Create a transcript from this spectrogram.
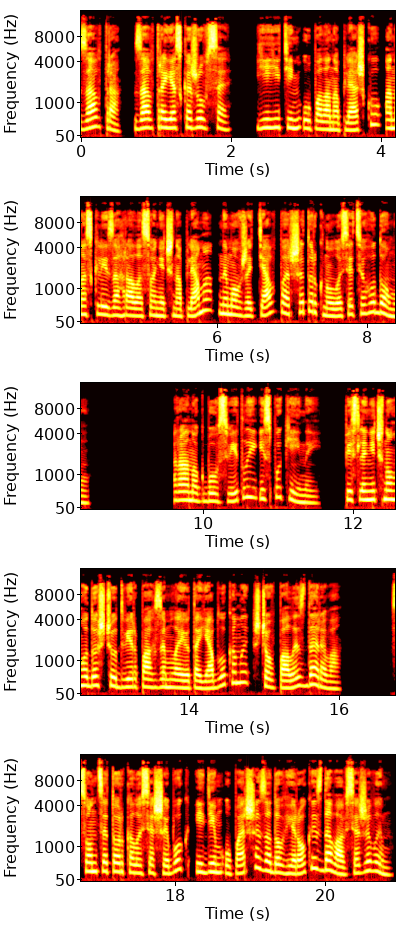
Завтра, завтра я скажу все. Її тінь упала на пляшку, а на склі заграла сонячна пляма, немов життя вперше торкнулося цього дому. Ранок був світлий і спокійний. Після нічного дощу двір пах землею та яблуками, що впали з дерева. Сонце торкалося шибок, і дім уперше за довгі роки здавався живим.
